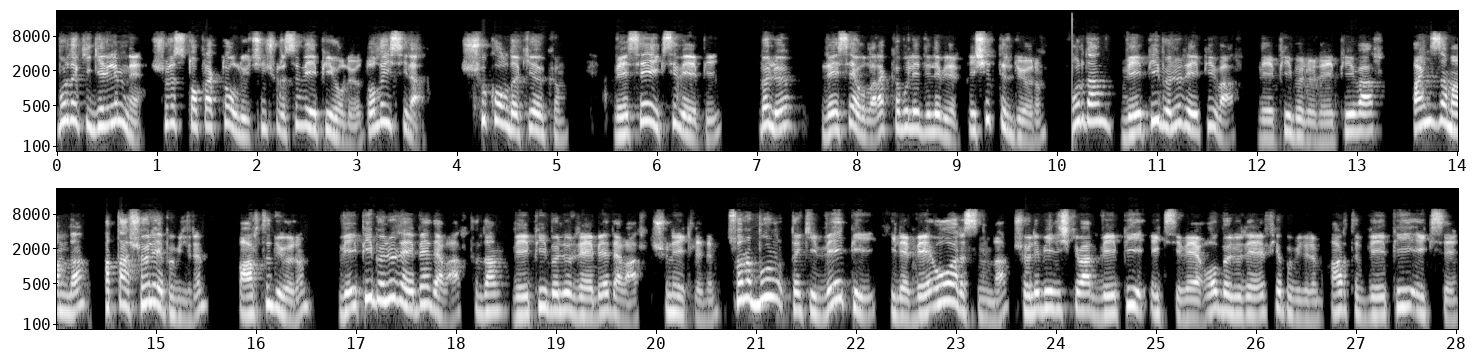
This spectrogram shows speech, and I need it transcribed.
Buradaki gerilim ne? Şurası toprakta olduğu için şurası VP oluyor. Dolayısıyla şu koldaki akım VS eksi VP bölü RS olarak kabul edilebilir. Eşittir diyorum. Buradan VP bölü RP var. VP bölü RP var. Aynı zamanda hatta şöyle yapabilirim. Artı diyorum. VP bölü RB de var. Şuradan VP bölü RB de var. Şunu ekledim. Sonra buradaki VP ile VO arasında şöyle bir ilişki var. VP eksi VO bölü RF yapabilirim. Artı VP eksi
